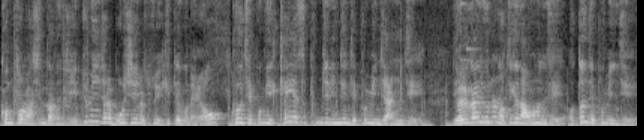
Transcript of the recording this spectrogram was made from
검토를 하신다든지 입주민이 잘 모르실 수 있기 때문에요. 그 제품이 KS 품질 인증 제품인지 아닌지 열갈률은 어떻게 나오는지 어떤 제품인지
